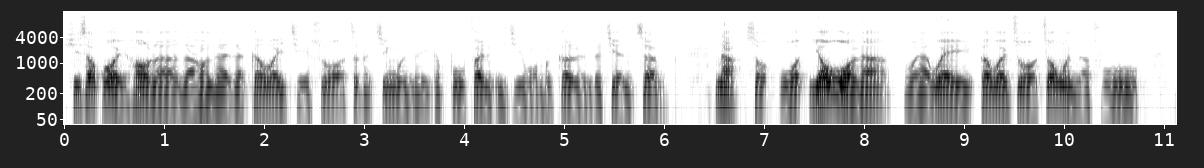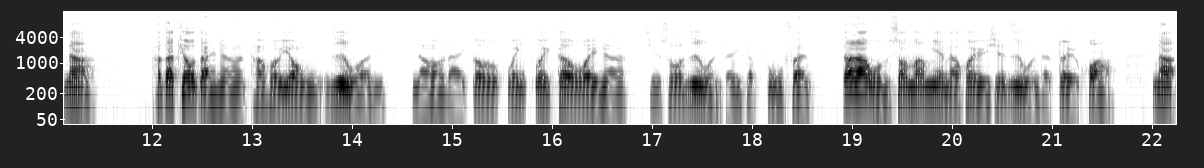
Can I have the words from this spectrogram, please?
吸收过以后呢，然后来来各位解说这个经文的一个部分，以及我们个人的见证。那首我由我呢，我来为各位做中文的服务。那他的 Q 代呢，他会用日文。然后来各为为各位呢解说日文的一个部分。当然，我们双方面呢会有一些日文的对话。那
